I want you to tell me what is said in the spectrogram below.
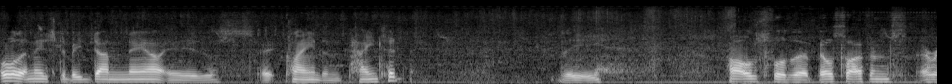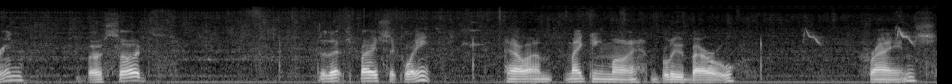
all that needs to be done now is it cleaned and painted the holes for the bell siphons are in both sides so that's basically how I'm making my blue barrel frames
